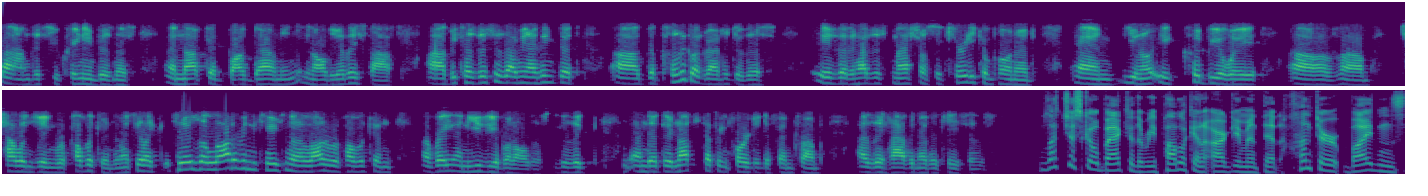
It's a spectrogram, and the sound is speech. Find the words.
um, this Ukrainian business and not get bogged down in, in all the other stuff. Uh, because this is, I mean, I think that uh, the political advantage of this is that it has this national security component, and you know it could be a way of um, challenging Republicans. And I feel like there's a lot of indication that a lot of Republicans are very uneasy about all this because they, and that they're not stepping forward to defend Trump as they have in other cases. Let's just go back to the Republican argument that Hunter Biden's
